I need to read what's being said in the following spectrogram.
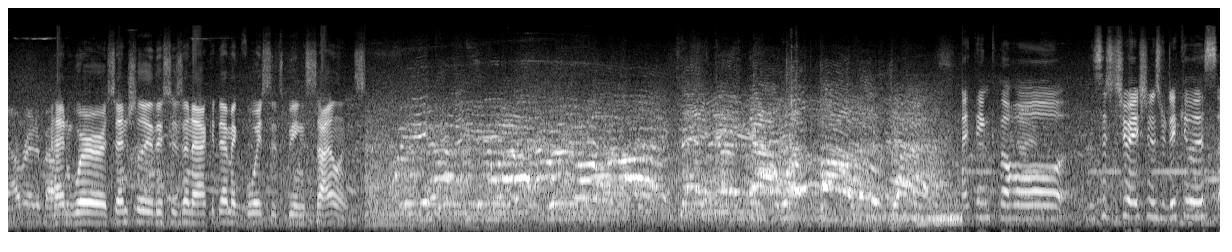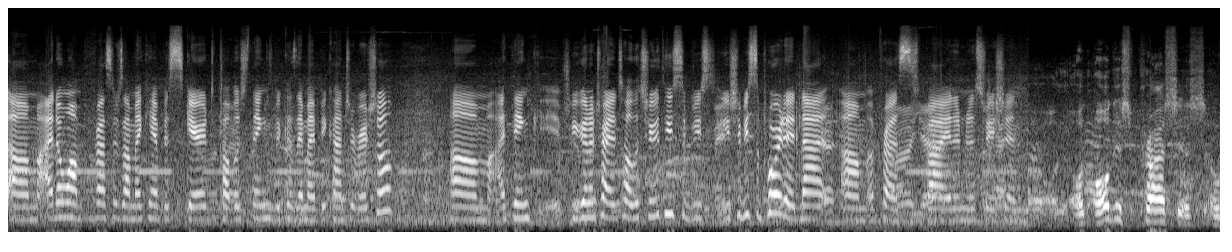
I read about And we're essentially, this is an academic voice that's being silenced. Think the whole the situation is ridiculous. Um, I don't want professors on my campus scared to publish things because they might be controversial. Um, I think if you're going to try to tell the truth, you should be you should be supported, not um, oppressed by an administration. all, all this process of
